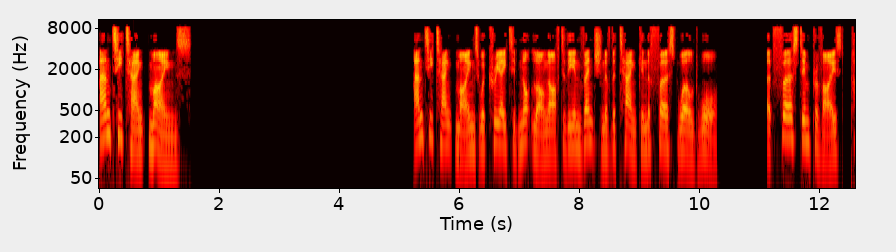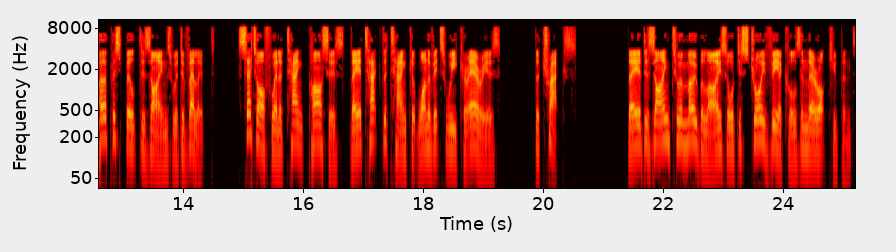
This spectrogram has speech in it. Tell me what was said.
Anti-tank mines. Anti-tank mines were created not long after the invention of the tank in the First World War. At first improvised, purpose-built designs were developed. Set off when a tank passes, they attack the tank at one of its weaker areas—the tracks. They are designed to immobilize or destroy vehicles and their occupants.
